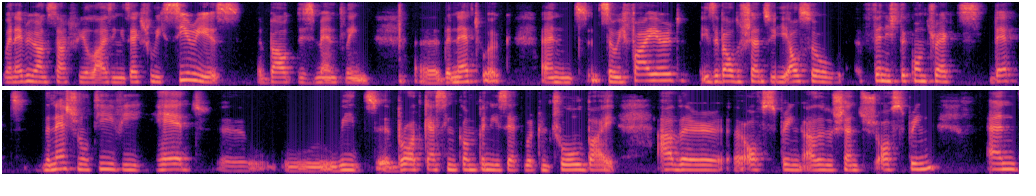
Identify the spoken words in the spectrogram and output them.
when everyone started realizing it's actually serious about dismantling uh, the network. And so he fired Isabel Santos. He also finished the contracts that the national TV had uh, with uh, broadcasting companies that were controlled by other uh, offspring, other Santos offspring. And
